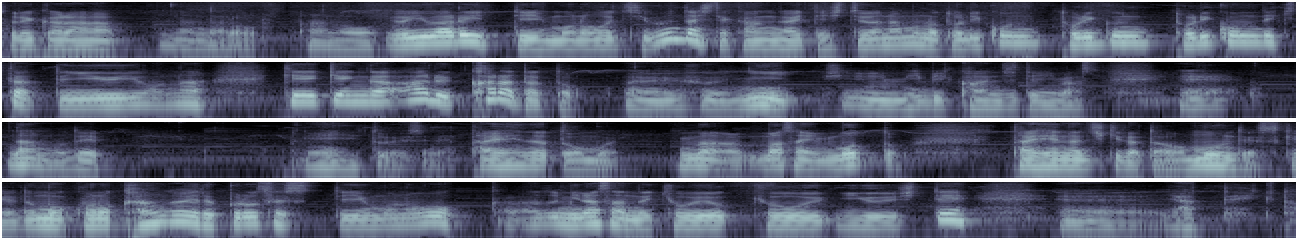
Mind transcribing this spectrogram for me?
それからなんだろうあの良い悪いっていうものを自分たちで考えて必要なものを取り込ん取り組取り込んできたっていうような経験があるからだというふうに日々感じています。えー、なので、えー、っとですね、大変だと思う。今まさにもっと大変な時期だとは思うんですけれども、この考えるプロセスっていうものを必ず皆さんで共有共有して、えー、やっていくと。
